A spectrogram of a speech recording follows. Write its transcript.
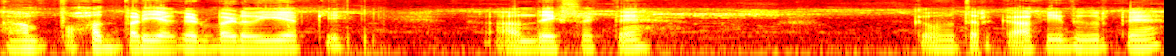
हाँ बहुत बढ़िया गड़बड़ हुई है आपकी। आप देख सकते हैं, कबूतर काफ़ी दूर पे है।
